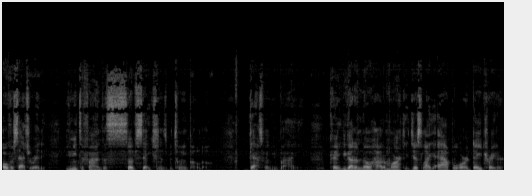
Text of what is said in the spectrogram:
oversaturated. You need to find the subsections between polo. That's when you buy it. Okay, you got to know how to market. Just like Apple or a day trader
